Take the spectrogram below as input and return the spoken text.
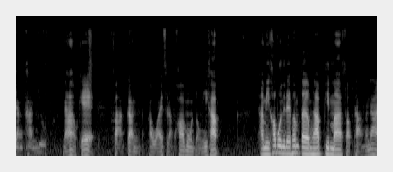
ยังทันอยู่นะโอเค ฝากกันเอาไว้สำหรับข้อมูลตรงนี้ครับ ถ้ามีข้อมูลใดเพิ่มเติมครับ พิมพ์มาสอบถามกันได้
